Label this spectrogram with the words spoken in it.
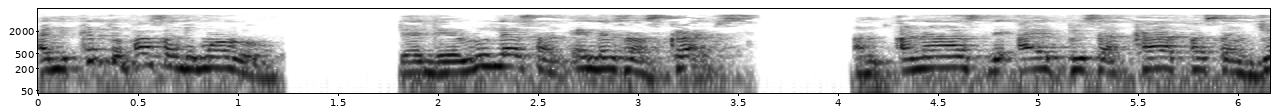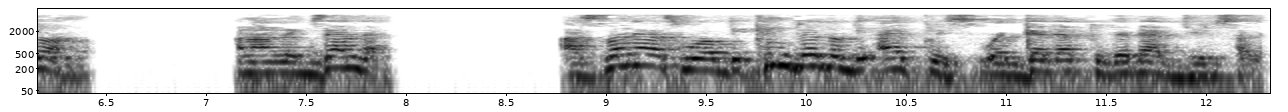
And it came to pass on the morrow that the rulers and elders and scribes, and Annas the high priest and Caiaphas and John, and Alexander, as many as were of the kindred of the high priest, were gathered together at Jerusalem.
